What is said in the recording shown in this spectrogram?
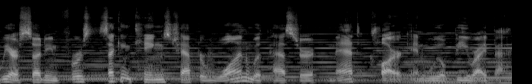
We are studying First, Second Kings chapter one with Pastor Matt Clark, and we'll be right back.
